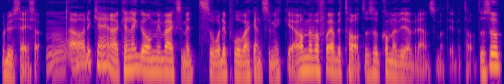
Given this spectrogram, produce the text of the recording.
Och du säger så, mm, ja det kan jag, jag kan lägga om min verksamhet så, det påverkar inte så mycket. Ja, men vad får jag betalt? Och så kommer vi överens om att det är betalt. Och så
